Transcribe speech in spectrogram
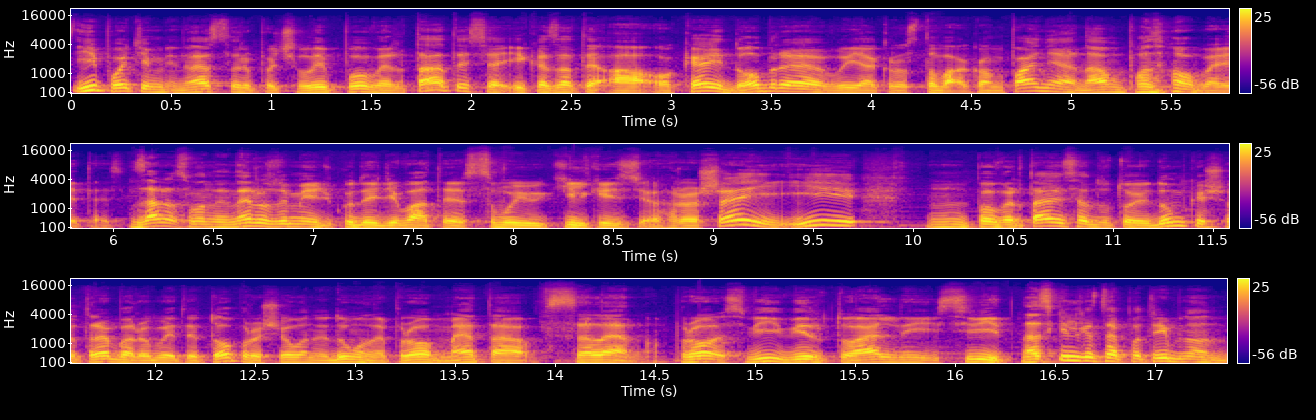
і потім інвестори почали повертатися і казати: А окей, добре, ви як ростова компанія, нам подобаєтесь. Зараз вони не розуміють, куди дівати свою кількість грошей, і повертаються до тої думки, що треба робити то, про що вони думали про метавселену, про свій віртуальний світ. Наскільки це потрібно,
